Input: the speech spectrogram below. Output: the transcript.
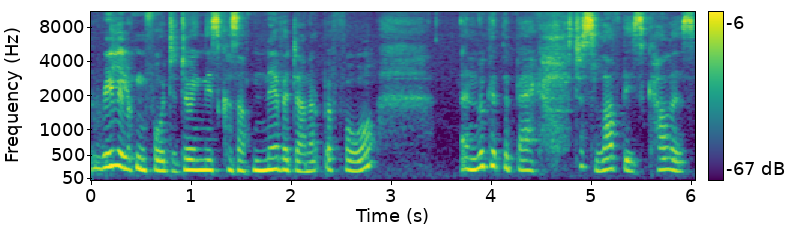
really looking forward to doing this because I've never done it before. And look at the back, oh, I just love these colours.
